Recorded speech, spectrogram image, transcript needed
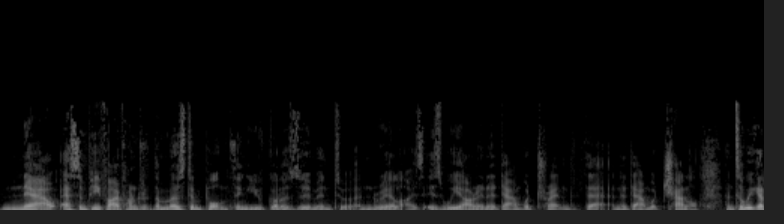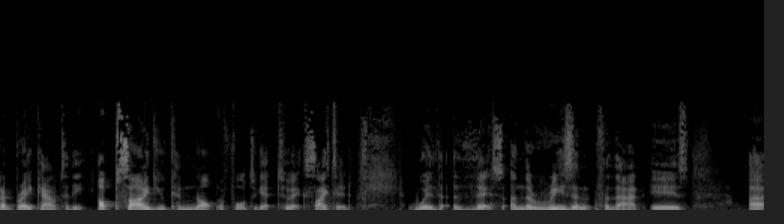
Now S and P 500. The most important thing you've got to zoom into and realize is we are in a downward trend there and a downward channel. Until we get a breakout to the upside, you cannot afford to get too excited with this. And the reason for that is. Uh,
